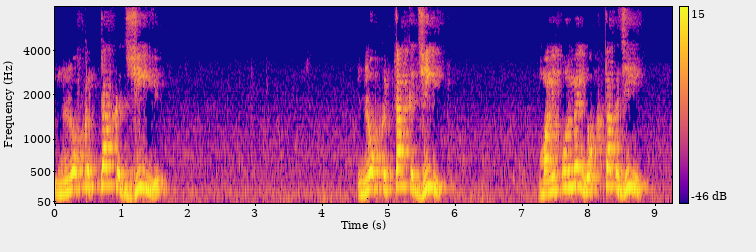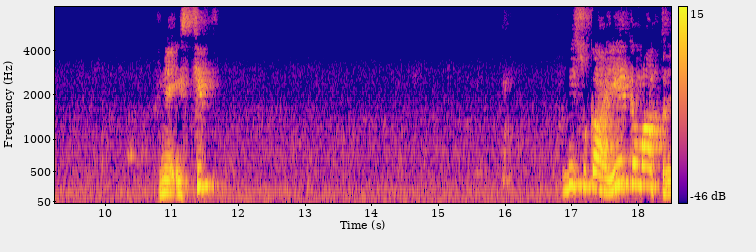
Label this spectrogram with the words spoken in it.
लोकटक झील लोकटक झील मणिपुर में लोकटक झील में स्थित विश्व का एकमात्र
